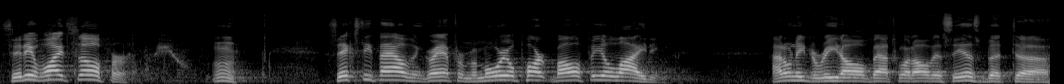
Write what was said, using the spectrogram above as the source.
City of White Sulphur. Mm. 60,000 grant for Memorial Park ball field lighting. I don't need to read all about what all this is, but uh,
